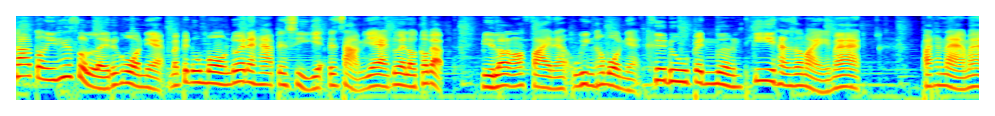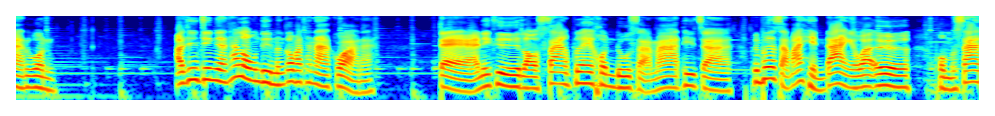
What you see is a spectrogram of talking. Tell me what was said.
ชอบตรงนี้ที่สุดเลยทุกคนเนี่ย มันเป็นอุโมงค์ด้วยนะฮะ เป็นสี่แยกเป็นสามแยกด้วย แล้วก็แบบ มีรถรถไฟนะวิ่งข้างบนเนี่ยคือดูเป็นเมืองที่ทันสมัยมาก พัฒนามากทุกคนเอาจริงๆเนี่ยถ้าลงดินมันก็พัฒนากว่านะ แต่อันนี้คือเราสร้างเพื่อให้คนดูสามารถที่จะเพื่อนๆสามารถเห็นได้ไงว่า เออ ผมสร้าง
